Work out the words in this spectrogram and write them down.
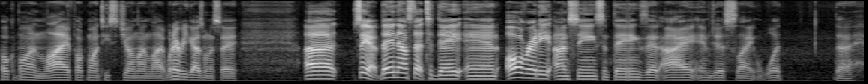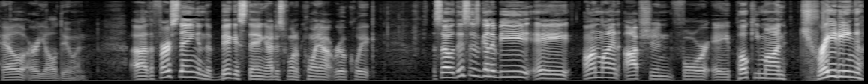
Pokemon Live, Pokemon TCG Online Live, whatever you guys want to say. Uh, so yeah, they announced that today and already I'm seeing some things that I am just like, what the hell are y'all doing? Uh, the first thing and the biggest thing I just want to point out real quick so this is going to be a online option for a Pokemon trading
